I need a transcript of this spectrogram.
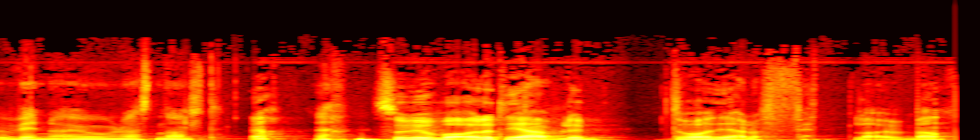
Du vinner jo nesten alt. ja. Så vi var et jævlig Det var et jævla fett liveband.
